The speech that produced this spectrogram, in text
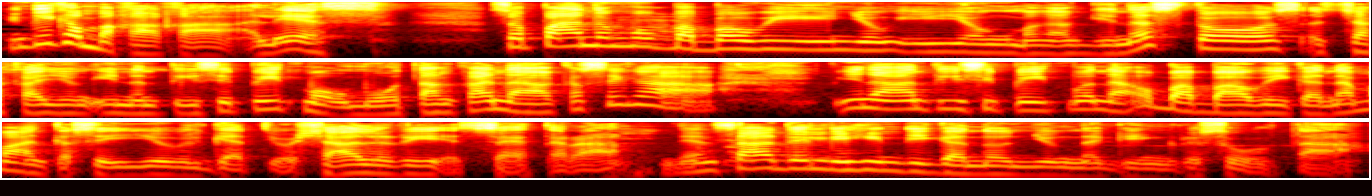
hindi ka makakaalis. So, paano mo babawiin yung iyong mga ginastos at saka yung in-anticipate mo, umutang ka na kasi nga, ina-anticipate mo na, o oh, babawi ka naman kasi you will get your salary, etc. Then suddenly, hindi ganon yung naging resulta.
